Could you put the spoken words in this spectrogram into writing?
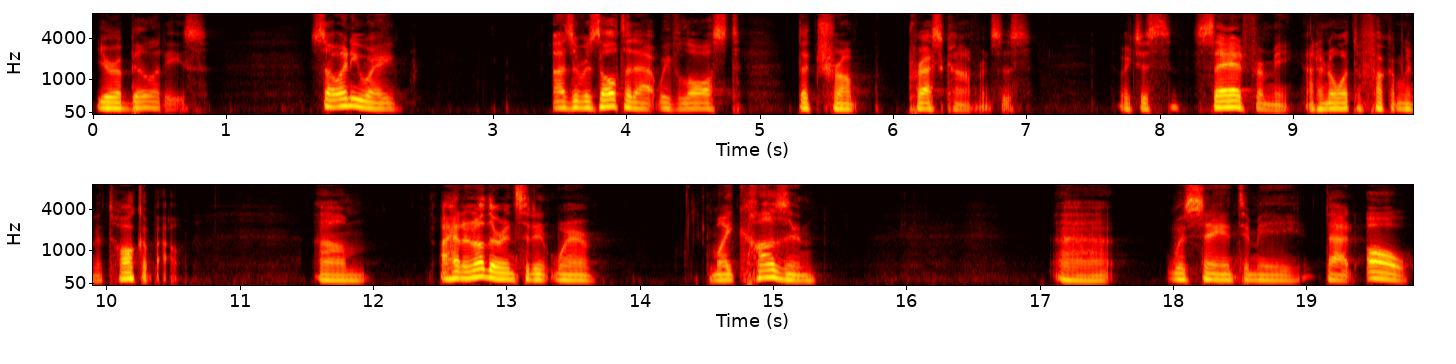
your abilities. So anyway, as a result of that, we've lost the Trump press conferences, which is sad for me. I don't know what the fuck I'm going to talk about. Um, I had another incident where my cousin uh, was saying to me that oh,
